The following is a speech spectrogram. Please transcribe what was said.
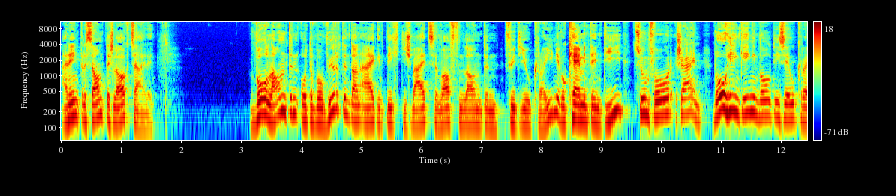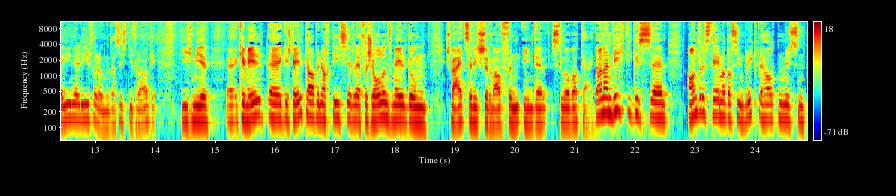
Eine interessante Schlagzeile wo landen oder wo würden dann eigentlich die Schweizer Waffen landen für die Ukraine? Wo kämen denn die zum Vorschein? Wohin gingen wohl diese Ukraine-Lieferungen? Das ist die Frage, die ich mir äh, gemeld, äh, gestellt habe nach dieser äh, Verschollensmeldung schweizerischer Waffen in der Slowakei. Dann ein wichtiges äh, anderes Thema, das Sie im Blick behalten müssen.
